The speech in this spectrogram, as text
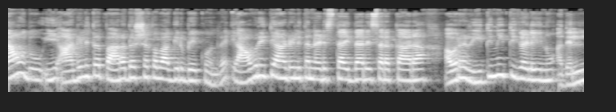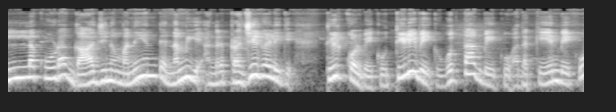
ಯಾವುದು? ಈ ಆಡಳಿತ ಪಾರದರ್ಶಕವಾಗಿರಬೇಕು ಅಂದರೆ ಯಾವ ರೀತಿ ಆಡಳಿತ ನಡೆಸ್ತಾ ಇದ್ದಾರೆ ಸರ್ಕಾರ? ಅವರ ರೀತಿ ನೀತಿಗಳೇನು ಅದೆಲ್ಲ ಕೂಡ ಗಾಜಿನ ಮನೆಯಂತೆ ನಮಗೆ, ಅಂದರೆ ಪ್ರಜೆಗಳಿಗೆ ತಿಳ್ಕೊಳ್ಬೇಕು, ತಿಳಿಬೇಕು, ಗೊತ್ತಾಗಬೇಕು, ಅದಕ್ಕೆ ಏನು ಬೇಕು?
